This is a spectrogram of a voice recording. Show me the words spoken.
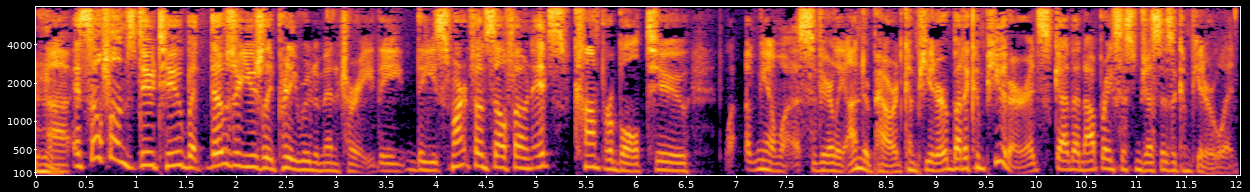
Uh, and cell phones do too, but those are usually pretty rudimentary. The the smartphone cell phone, it's comparable to you know a severely underpowered computer, but a computer. It's got an operating system just as a computer would.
